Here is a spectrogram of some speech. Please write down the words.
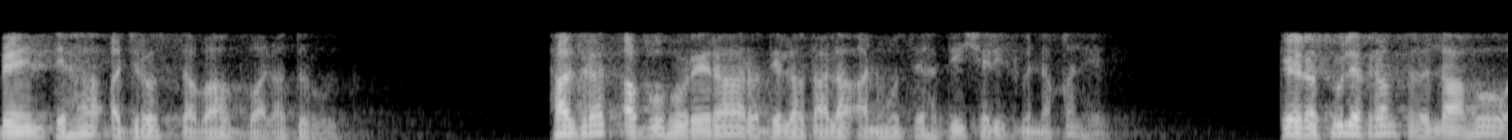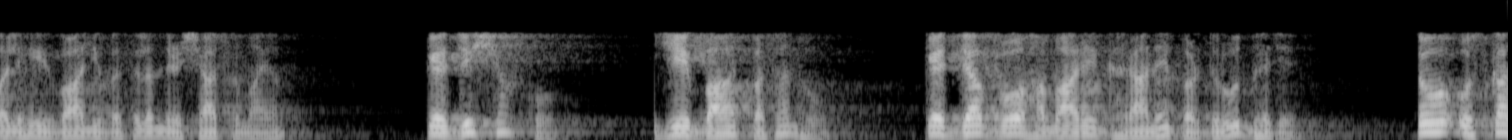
بے انتہا اجر و ثواب والا درود۔ حضرت ابو حریرا رضی اللہ تعالی عنہ سے حدیث شریف میں نقل ہے کہ رسول اکرم صلی اللہ علیہ وآلہ وسلم نے ارشاد فرمایا کہ جس شخص کو یہ بات پسند ہو کہ جب وہ ہمارے گھرانے پر درود بھیجے تو اس کا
